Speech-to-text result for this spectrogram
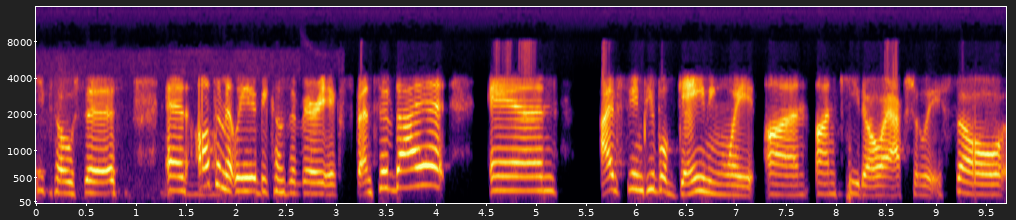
ketosis. And ultimately, it becomes a very expensive diet. And I've seen people gaining weight on on keto actually. So,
